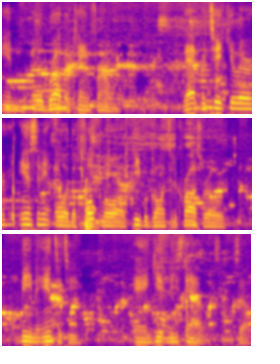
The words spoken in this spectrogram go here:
in Old Brother came from that particular incident or the folklore of people going to the crossroad, meeting the entity and getting these talents. So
